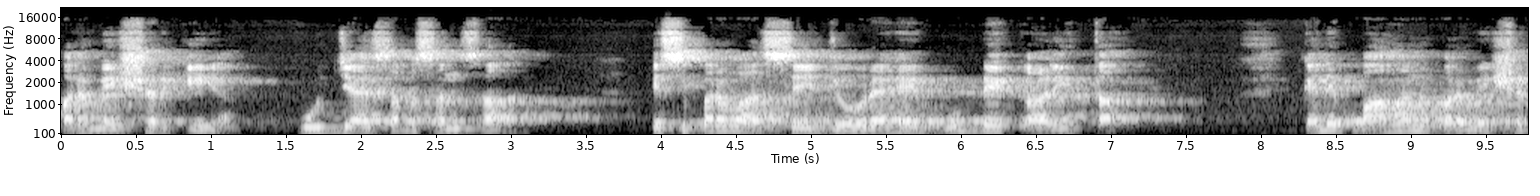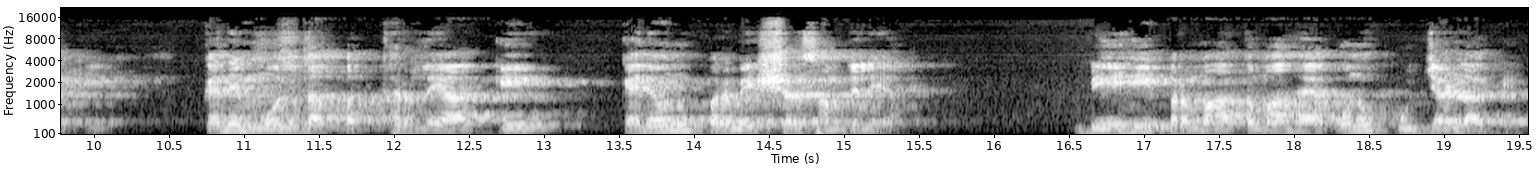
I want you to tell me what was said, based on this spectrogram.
ਪਰਮੇਸ਼ਰ ਕੀਆ, ਪੂਜੈ ਸਭ ਸੰਸਾਰ। ਇਸ ਪਰਵਾਸੇ ਜੋ ਰਹੇ ਬੂਢੇ ਕਾਲੀ ਤਾ। ਕਹਿੰਦੇ ਪਾਹਨ ਪਰਮੇਸ਼ਰ ਕੀ ਕਹਿੰਦੇ ਮੁੱਲ ਦਾ ਪੱਥਰ ਲਿਆ ਕੇ ਕਹਿੰਦੇ ਉਹਨੂੰ ਪਰਮੇਸ਼ਰ ਸਮਝ ਲਿਆ। ਵੀ ਇਹੀ ਪ੍ਰਮਾਤਮਾ ਹੈ, ਉਹਨੂੰ ਪੂਜਣ ਲੱਗ ਗਏ।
